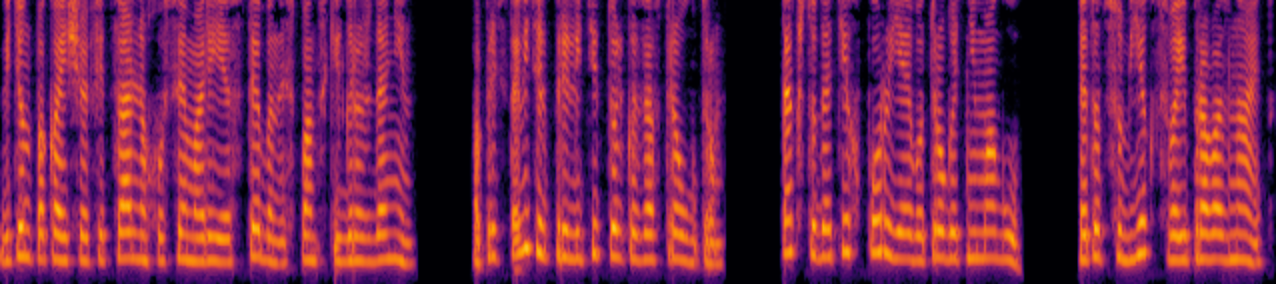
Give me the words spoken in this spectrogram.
Ведь он пока еще официально Хосе Мария Стебан, испанский гражданин, а представитель прилетит только завтра утром. Так что до тех пор я его трогать не могу. Этот субъект свои права знает.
